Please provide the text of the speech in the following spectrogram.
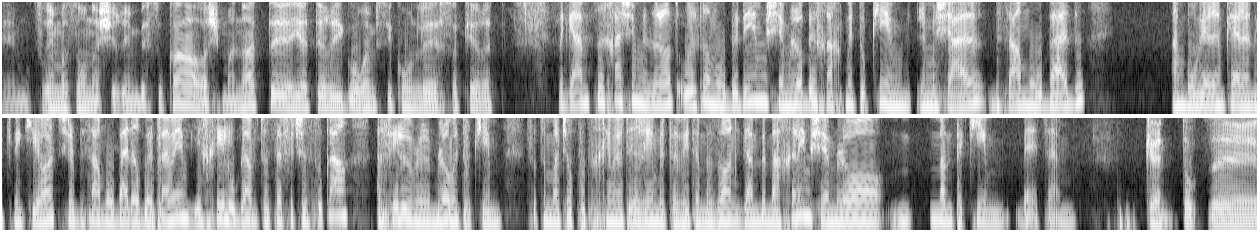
מוצרי מזון עשירים בסוכר, השמנת אה, יתר היא גורם סיכון לסכרת. וגם צריכה של מזונות אולטרה מעובדים שהם לא בהכרח מתוקים. למשל, בשר מעובד, המבורגרים כאלה נקניקיות של בשר מעובד הרבה פעמים יכילו גם תוספת של סוכר, אפילו אם הם לא מתוקים. זאת אומרת שאנחנו צריכים להיות ערים לתווית המזון גם במאכלים שהם לא ממתקים בעצם. כן, טוב, זה,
